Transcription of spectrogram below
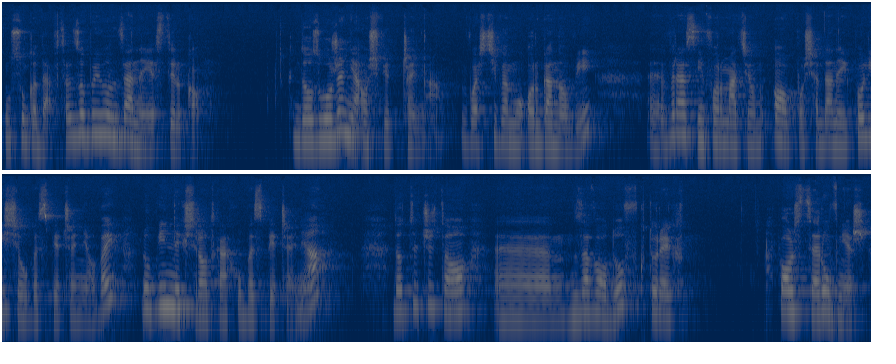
usługodawca zobowiązany jest tylko do złożenia oświadczenia właściwemu organowi e, wraz z informacją o posiadanej polisie ubezpieczeniowej lub innych środkach ubezpieczenia. Dotyczy to e, zawodów, w których w Polsce również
